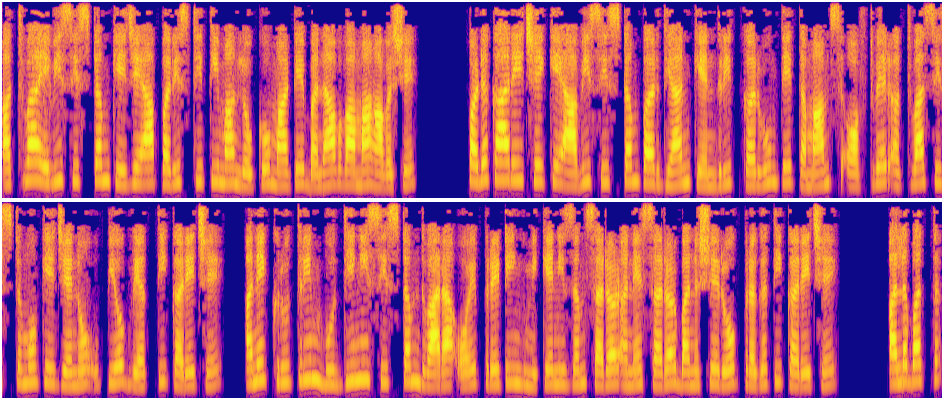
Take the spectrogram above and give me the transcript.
અથવા એવી સિસ્ટમ કે જે આ પરિસ્થિતિમાં લોકો માટે બનાવવામાં આવશે. પડકાર છે કે આવી સિસ્ટમ પર ધ્યાન કેન્દ્રિત કરવું તે તમામ સોફ્ટવેર અથવા સિસ્ટમો કે જેનો ઉપયોગ વ્યક્તિ કરે છે અને કૃત્રિમ બુદ્ધિની સિસ્ટમ દ્વારા ઓપરેટિંગ મિકેનિઝમ સરળ અને સરળ બનશે, રોગ પ્રગતિ કરે છે. અલબત્ત,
